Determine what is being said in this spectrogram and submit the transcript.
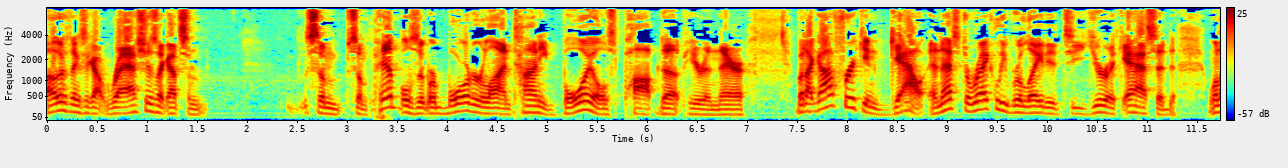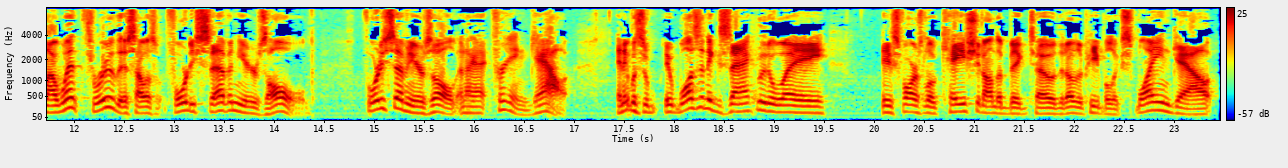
other things, I got rashes. I got some some some pimples that were borderline tiny boils popped up here and there. But I got freaking gout, and that's directly related to uric acid. When I went through this, I was 47 years old. 47 years old, and I got freaking gout. And it was it wasn't exactly the way, as far as location on the big toe, that other people explain gout,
